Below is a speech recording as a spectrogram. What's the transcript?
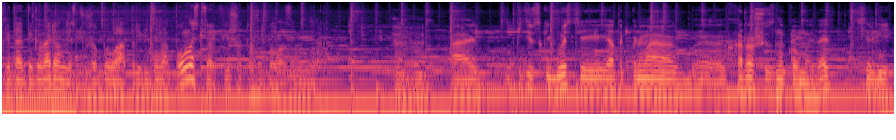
Когда договоренность уже была приведена полностью, афиша тоже была заменена. А питерские гости, я так понимаю, э, хорошие знакомые, да, Сергей?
